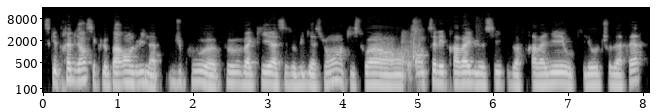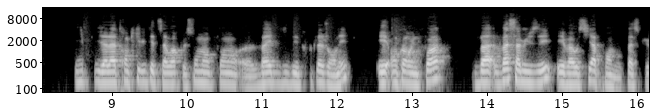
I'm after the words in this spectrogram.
Ce qui est très bien, c'est que le parent, lui, n'a, du coup, peut vaquer à ses obligations, qu'il soit en, en télétravail lui aussi, qu'il doit travailler ou qu'il ait autre chose à faire il a la tranquillité de savoir que son enfant euh, va être guidé toute la journée et encore une fois va, s'amuser et va aussi apprendre parce que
